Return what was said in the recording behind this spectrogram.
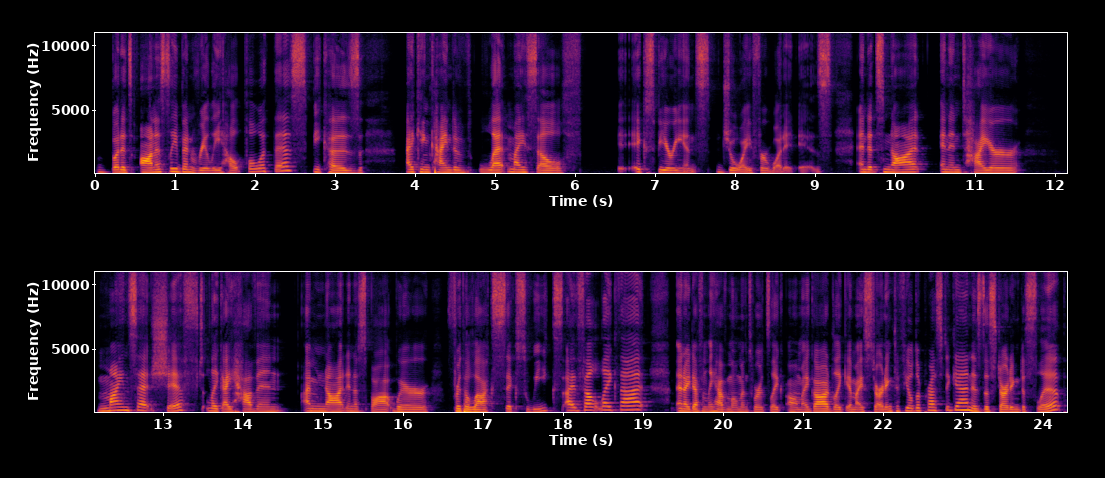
but it's honestly been really helpful with this because I can kind of let myself experience joy for what it is. And it's not an entire mindset shift. Like I haven't, I'm not in a spot where for the last six weeks I've felt like that. And I definitely have moments where it's like, oh my God, like, am I starting to feel depressed again? Is this starting to slip?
